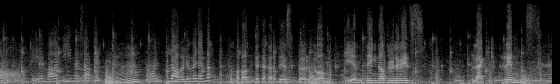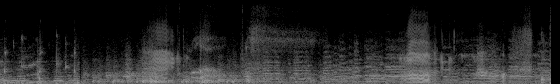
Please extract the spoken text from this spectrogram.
Åh, det var dine saker. Hva laver du med den, da? det, det spør du om. Én ting, naturligvis. Black Prince.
